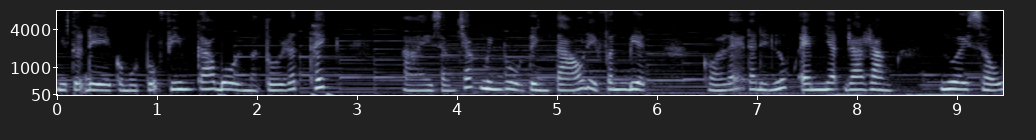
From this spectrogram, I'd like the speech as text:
như tựa đề của một bộ phim cao bồi mà tôi rất thích. Ai dám chắc mình đủ tỉnh táo để phân biệt? Có lẽ đã đến lúc em nhận ra rằng người xấu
